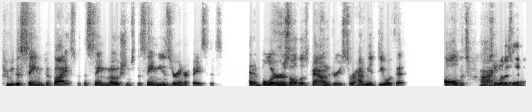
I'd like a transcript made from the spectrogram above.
through the same device with the same motions, the same user interfaces. And it blurs all those boundaries. So we're having to deal with it all the time. So what does that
